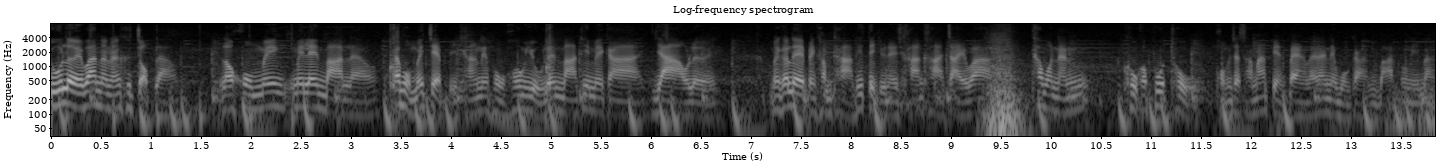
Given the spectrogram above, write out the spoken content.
รู้เลยว่าตอนนั้นคือจบแล้ว เราคงไม่ไม่เล่นบาสแล้ว ถ้าผมไม่เจ็บอีกครั้งเนี่ยผมคงอยู่เล่นบาสที่อเมริกายาวเลย มันก็เลยเป็นคำถามที่ติดอยู่ในค้างคาใจว่า ถ้าวันนั้นครูเขาพูดถูก ผมจะสามารถเปลี่ยนแปลงอะไรได้ในวงการบาสตรงนี้บ้าง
